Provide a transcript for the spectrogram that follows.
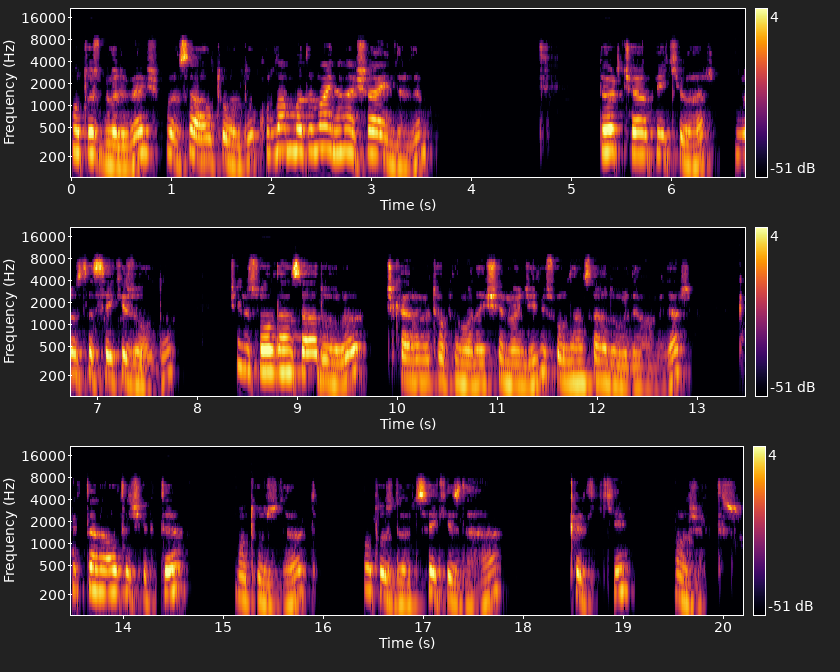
30 bölü 5. Burası 6 oldu. Kullanmadığım aynen aşağı indirdim. 4 çarpı 2 var. Burası da 8 oldu. Şimdi soldan sağa doğru çıkarma ve toplamada işlem önceliği soldan sağa doğru devam eder. 40'tan 6 çıktı. 34. 34, 8 daha. 42 olacaktır.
